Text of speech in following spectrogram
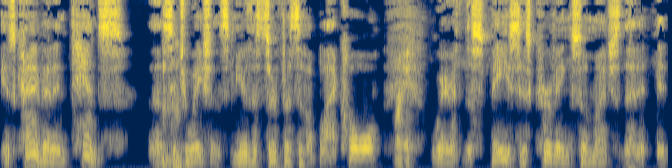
is kind of an intense uh, Mhm. situation. It's near the surface of a black hole Right. where the space is curving so much that it it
